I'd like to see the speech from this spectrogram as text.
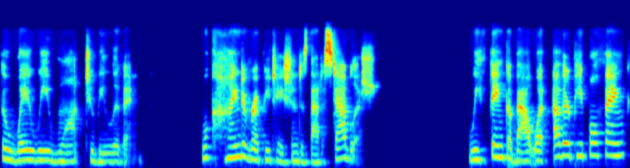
the way we want to be living? What kind of reputation does that establish? We think about what other people think.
